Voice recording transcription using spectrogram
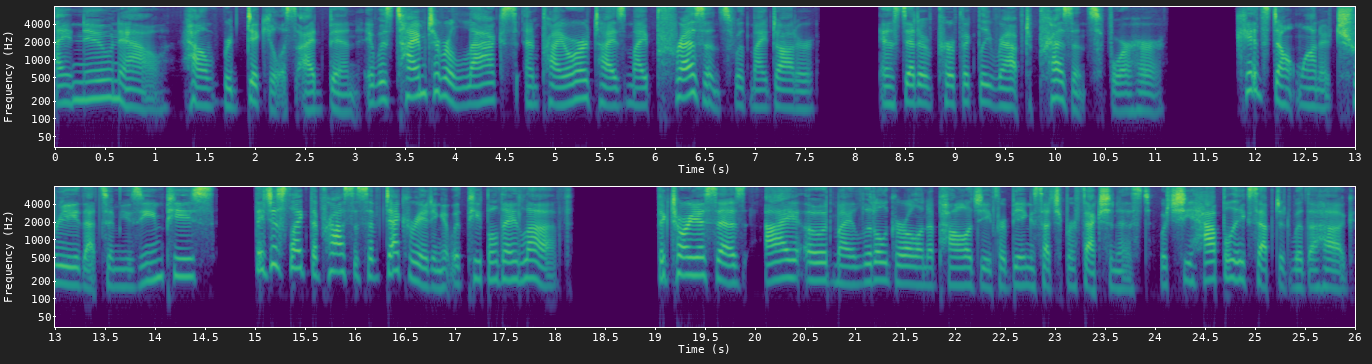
I knew now how ridiculous I'd been. It was time to relax and prioritize my presence with my daughter instead of perfectly wrapped presents for her. Kids don't want a tree that's a museum piece. They just like the process of decorating it with people they love. Victoria says, I owed my little girl an apology for being such a perfectionist, which she happily accepted with a hug.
